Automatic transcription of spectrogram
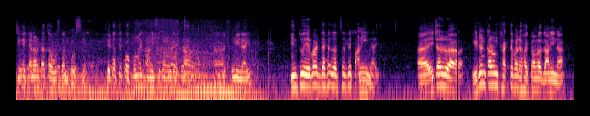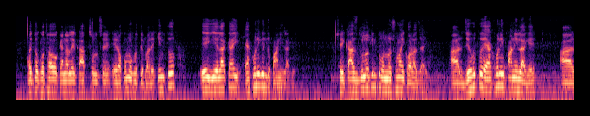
জিকে ক্যানালটাতে অবস্থান করছি, সেটাতে কখনোই পানি শুকানোর কথা শুনি নাই। কিন্তু এবার দেখা যাচ্ছে যে পানিই নাই। এটার হিডেন কারণ থাকতে পারে, হয়তো আমরা জানি না। হয়তো কোথাও ক্যানালের কাজ চলছে, এরকমও হতে পারে। কিন্তু এই এলাকায় এখনই কিন্তু পানি লাগে। সেই কাজগুলো কিন্তু অন্য সময় করা যায়। আর যেহেতু এখনই পানি লাগে আর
